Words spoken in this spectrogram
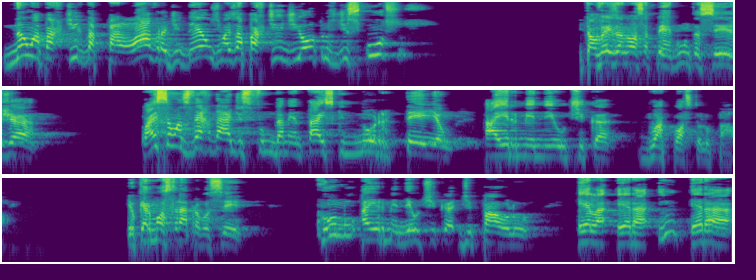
não a partir da palavra de Deus, mas a partir de outros discursos? E talvez a nossa pergunta seja: quais são as verdades fundamentais que norteiam a hermenêutica do apóstolo Paulo. Eu quero mostrar para você como a hermenêutica de Paulo ela era, era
